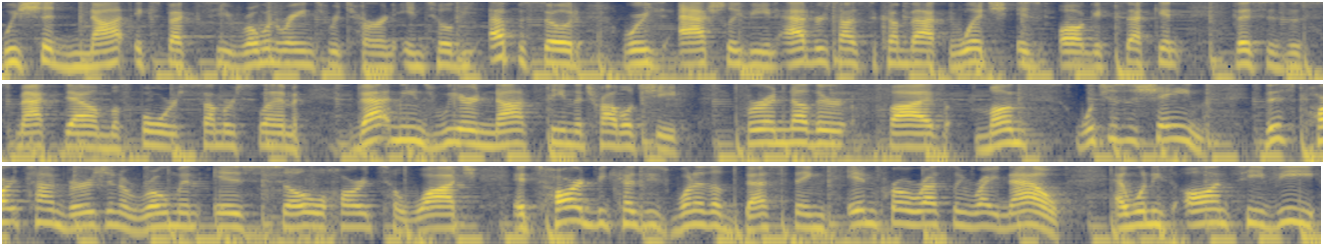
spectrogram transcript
we should not expect to see Roman Reigns return until the episode where he's actually being advertised to come back, which is August 2nd. This is the SmackDown before SummerSlam. That means we are not seeing the Tribal Chief for another five months, which is a shame. This part time version of Roman is so hard to watch. It's hard because he's one of the best things in pro wrestling right now. And when he's on TV,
